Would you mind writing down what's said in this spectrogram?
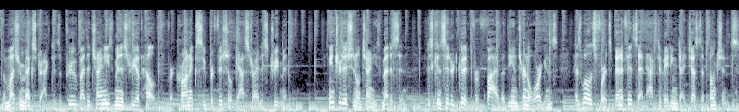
the mushroom extract is approved by the Chinese Ministry of Health for chronic superficial gastritis treatment. In traditional Chinese medicine, it is considered good for five of the internal organs, as well as for its benefits at activating digestive functions.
